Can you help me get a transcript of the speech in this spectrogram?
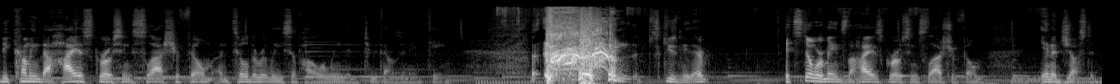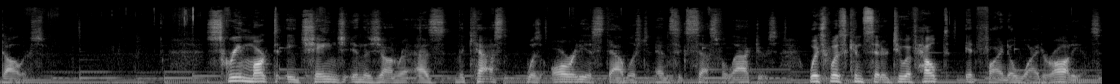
becoming the highest grossing slasher film until the release of Halloween in 2018. Excuse me there. It still remains the highest grossing slasher film in adjusted dollars. Scream marked a change in the genre as the cast was already established and successful actors, which was considered to have helped it find a wider audience,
